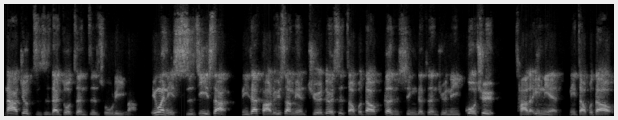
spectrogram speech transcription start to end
那就只是在做政治处理嘛。因为你实际上你在法律上面绝对是找不到更新的证据。你过去查了一年，你找不到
